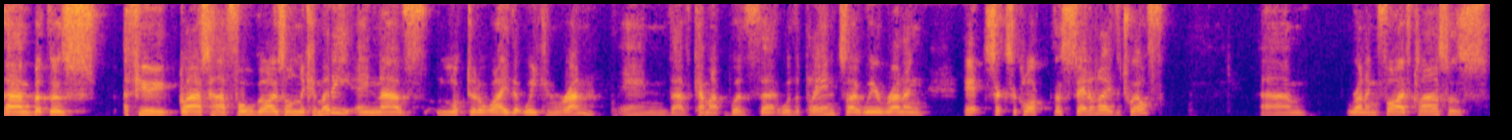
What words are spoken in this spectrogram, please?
Um, but there's a few glass half full guys on the committee, and they've looked at a way that we can run. and they've come up with uh, with a plan. So we're running at six o'clock this Saturday, the twelfth. Um, running five classes,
